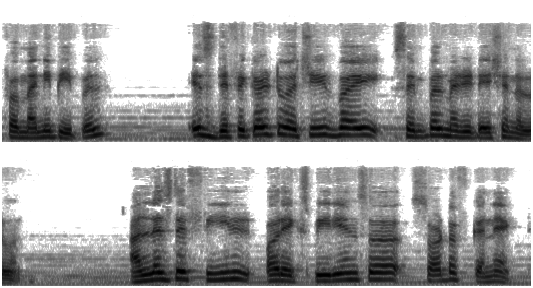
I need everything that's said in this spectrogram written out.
for many people is difficult to achieve by simple meditation alone, unless they feel or experience a sort of connect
